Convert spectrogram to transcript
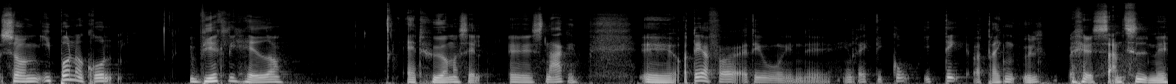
som i bund og grund virkelig hader at høre mig selv øh, snakke. Øh, og derfor er det jo en, øh, en rigtig god idé at drikke en øl, øh, samtidig med,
